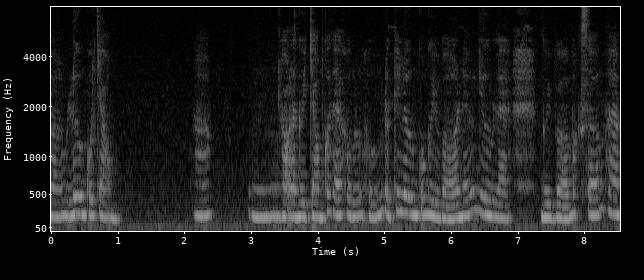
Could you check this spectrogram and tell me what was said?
uh, lương của chồng. Uh, um, hoặc là người chồng có thể hưởng hưởng được cái lương của người vợ nếu như là người vợ mất sớm ha.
